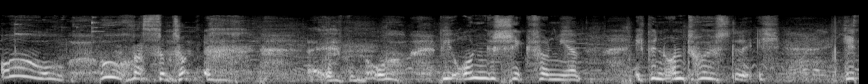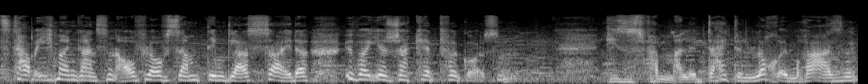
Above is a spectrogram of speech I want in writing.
Oh, oh, Was zum Teufel? oh, wie ungeschickt von mir. Ich bin untröstlich. Jetzt habe ich meinen ganzen Auflauf samt dem Glas Cider über ihr Jackett vergossen. Dieses vermaledeite Loch im Rasen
